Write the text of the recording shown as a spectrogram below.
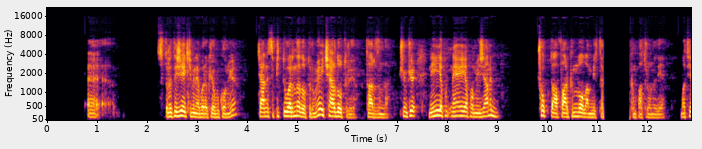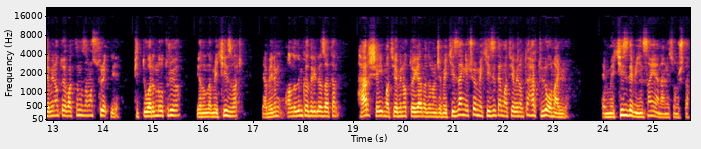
e, strateji ekibine bırakıyor bu konuyu. Kendisi pit duvarında da oturmuyor, içeride oturuyor tarzında. Çünkü neyi yapıp neye yapamayacağını çok daha farkında olan bir takım patronu diye. Mattia Binotto'ya baktığımız zaman sürekli pit duvarında oturuyor. Yanında Mekiz var. Ya benim anladığım kadarıyla zaten her şey Mattia Binotto'ya gelmeden önce Mekiz'den geçiyor. Mekiz'i de Mattia Binotto her türlü onaylıyor. E Mekiz de bir insan yani hani sonuçta.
